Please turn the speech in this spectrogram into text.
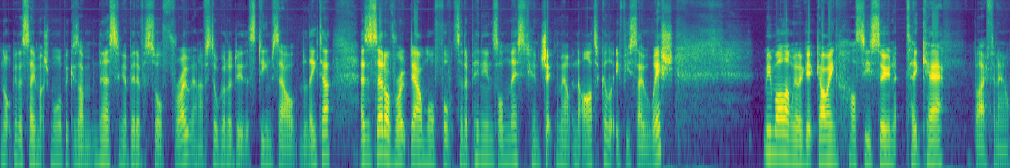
not going to say much more because I'm nursing a bit of a sore throat and I've still got to do the Steam sale later. As I said, I've wrote down more thoughts and opinions on this. You can check them out in the article if you so wish. Meanwhile, I'm going to get going. I'll see you soon. Take care. Bye for now.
